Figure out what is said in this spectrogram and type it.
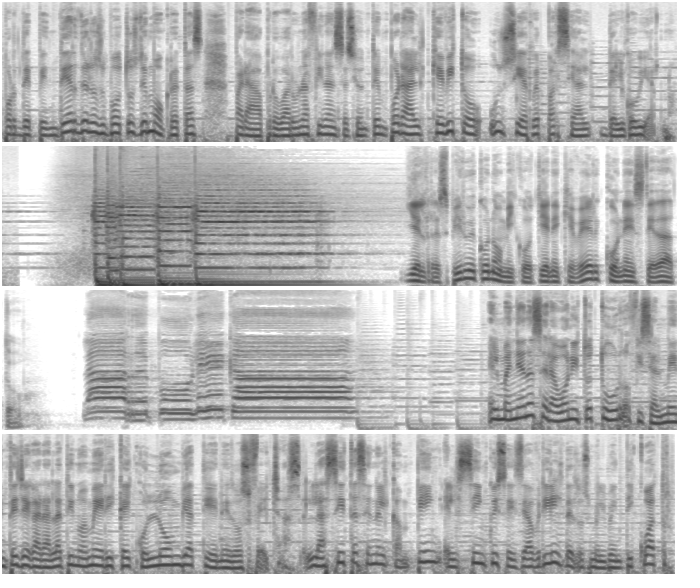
por depender de los votos demócratas para aprobar una financiación temporal que evitó un cierre parcial del gobierno. Y el respiro económico tiene que ver con este dato. El Mañana será bonito tour oficialmente llegará a Latinoamérica y Colombia tiene dos fechas. La cita es en el Campín el 5 y 6 de abril de 2024.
